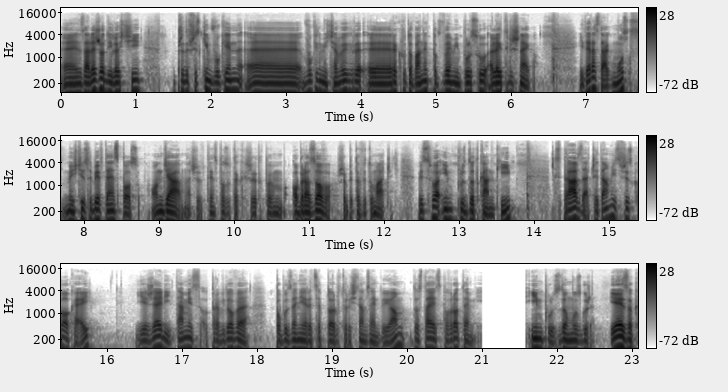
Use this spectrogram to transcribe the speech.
e, zależy od ilości przede wszystkim włókien, e, włókien mięśniowych e, rekrutowanych pod wpływem impulsu elektrycznego. I teraz tak, mózg myśli sobie w ten sposób. On działa, znaczy w ten sposób, tak, że tak powiem, obrazowo, żeby to wytłumaczyć. Wysyła impuls do tkanki, sprawdza, czy tam jest wszystko ok. Jeżeli tam jest prawidłowe pobudzenie receptorów, które się tam znajdują, dostaje z powrotem impuls do mózgu, że jest ok,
